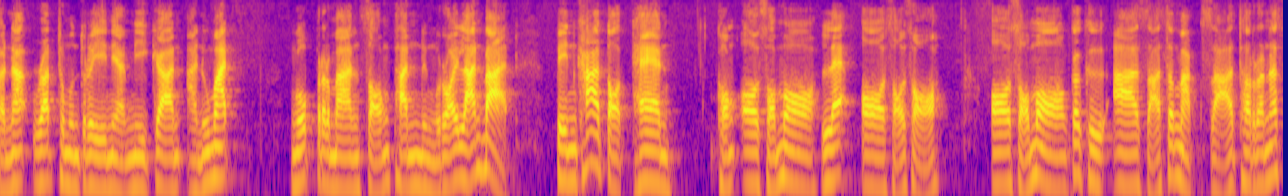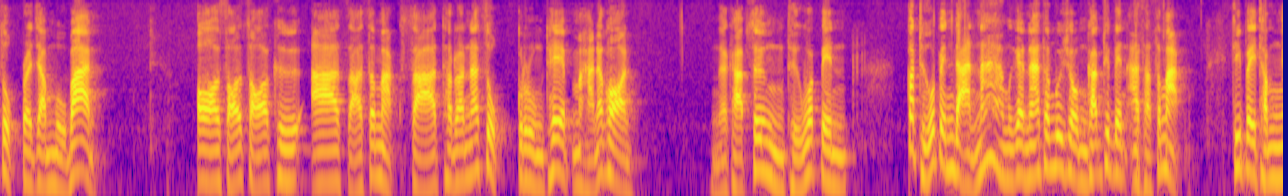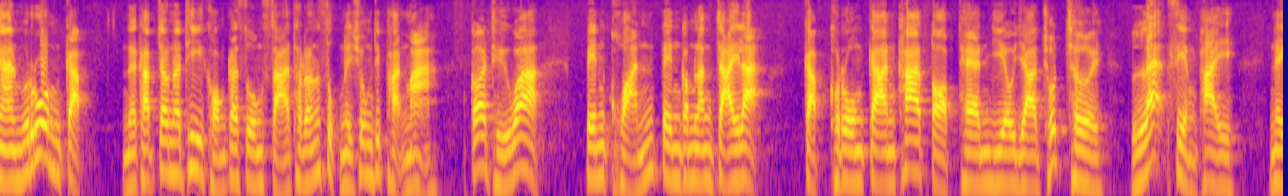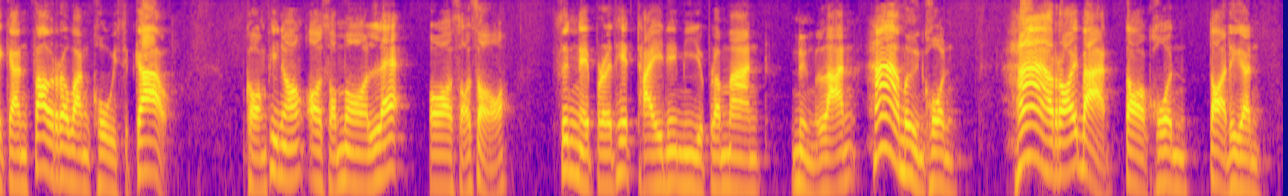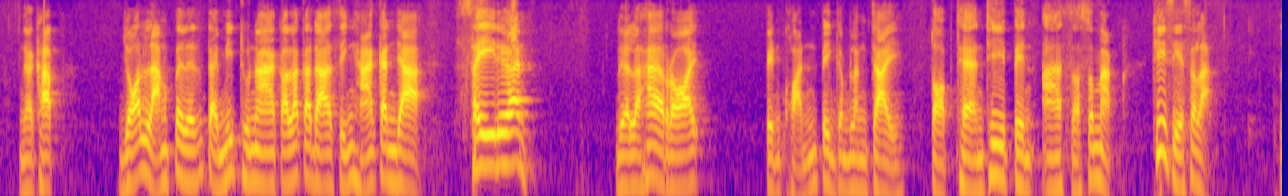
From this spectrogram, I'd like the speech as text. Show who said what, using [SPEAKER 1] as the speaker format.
[SPEAKER 1] คณะรัฐมนตรีเนี่ยมีการอนุมัติงบประมาณ 2,100 ล้านบาท เป็นค่าตอบแทนของอสม และอสส อสม ก็คืออาสาสมัครสาธารณสุขประจำหมู่บ้าน อสส คืออาสาสมัครสาธารณสุขกรุงเทพมหานครนะครับ ซึ่งถือว่าเป็นก็ถือว่าเป็นด่านหน้าเหมือนกันนะท่านผู้ชมครับที่เป็นอาสาสมัครที่ไปทำงานร่วมกับ นะครับเจ้าหน้าที่ของกระทรวงสาธารณสุขในช่วงที่ผ่านมา ก็ถือว่าเป็นขวัญเป็นกำลังใจละกับโครงการค่าตอบแทนเยียวยาชดเชย และเสี่ยงภัยในการเฝ้าระวังโควิด -19 ของพี่น้องอสม และอสส ซึ่งในประเทศไทยมีอยู่ประมาณ1ล้าน5หมื่นคน 500 บาทต่อคนต่อเดือนนะครับ ย้อนหลังไปเลยตั้งแต่มิถุนากรกฎาสิงหากันยา4เดือน เดือนละ 500 เป็นขวัญเป็นกำลังใจ ตอบแทนที่เป็นอาสาสมัครที่เสียสละ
